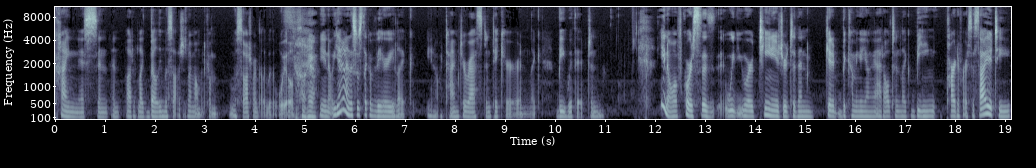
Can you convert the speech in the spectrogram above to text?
kindness and, and a lot of like belly massages. My mom would come massage my belly with oil. Oh, yeah. you know yeah this was like a very like you know a time to rest and take care and like be with it. And you know of course as when you were a teenager to then get becoming a young adult and like being part of our society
